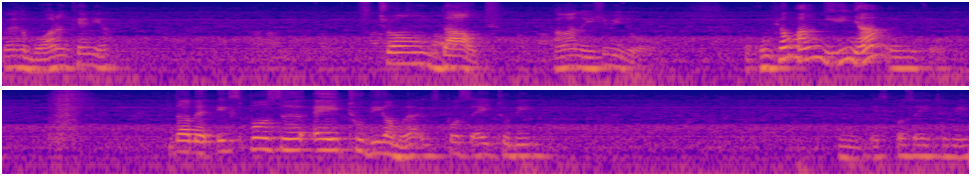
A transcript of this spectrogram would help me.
그래서 뭐 하는 can이야? Strong doubt 강한 의심이죠 공평한 일이냐? 이런 거죠 그 다음에 expose A to B가 뭐야? expose A to B 음, expose A to B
